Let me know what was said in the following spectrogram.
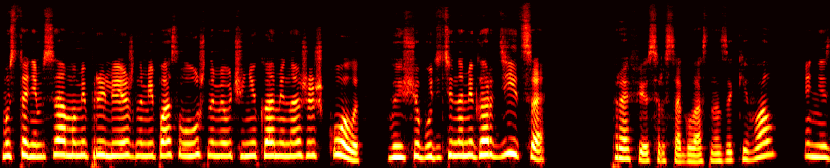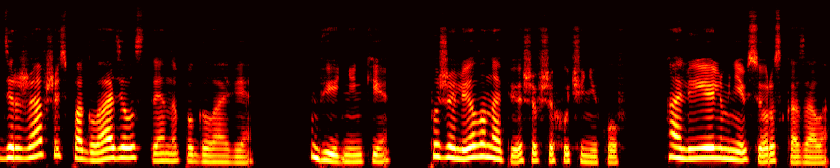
мы станем самыми прилежными и послушными учениками нашей школы. Вы еще будете нами гордиться!» Профессор согласно закивал и, не сдержавшись, погладил Стэна по голове. «Бедненькие, пожалела напешивших учеников. Алиэль мне все рассказала.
